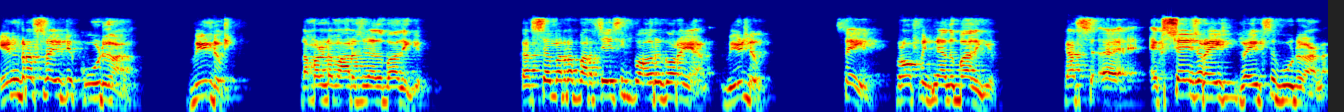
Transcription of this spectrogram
ഇൻട്രസ്റ്റ് റേറ്റ് കൂടുകയാണ്. വീണ്ടും നമ്മളുടെ മാർജിനെ അത് ബാധിക്കും. കസ്റ്റമറുടെ പർച്ചേസിംഗ് പവർ കുറയുകയാണ് വീണ്ടും സെയിം പ്രോഫിറ്റിനെ അത് ബാധിക്കും. എക്സ്ചേഞ്ച് റേറ്റ് റേറ്റ്സ് കൂടുകയാണ്.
